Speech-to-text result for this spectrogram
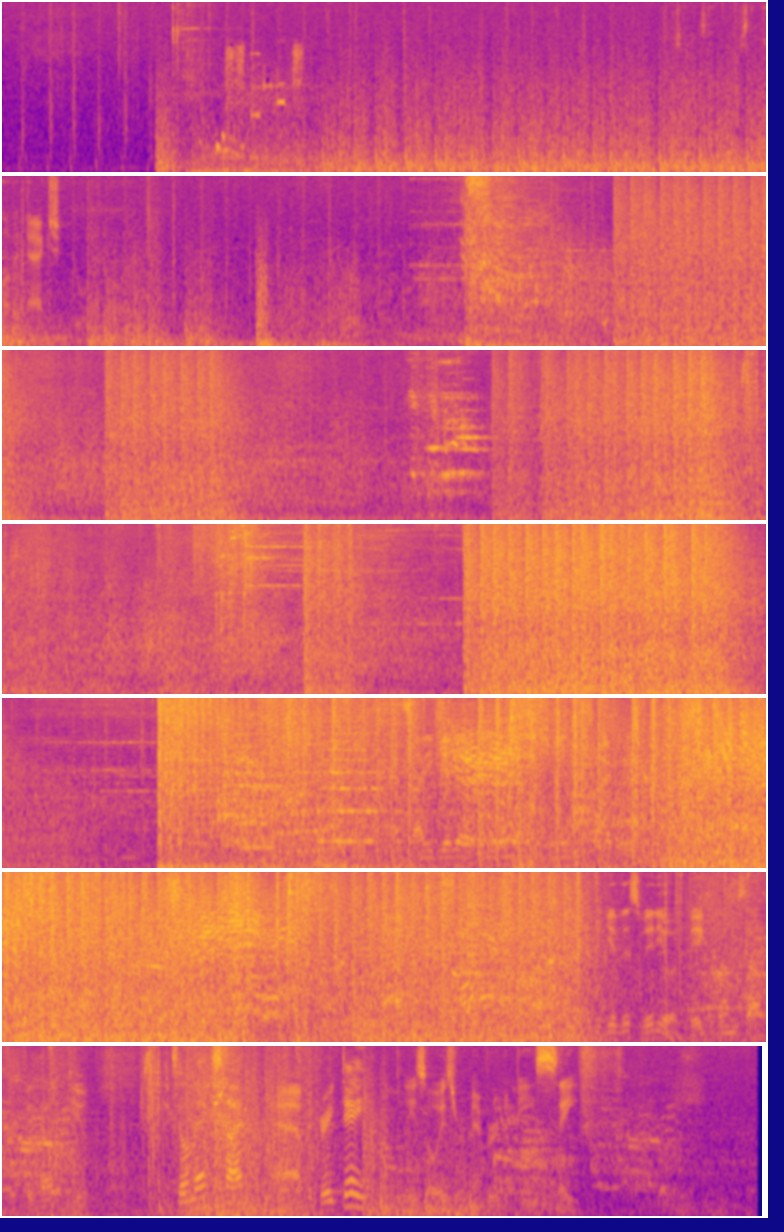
Remember to give this video a big thumbs up if it helped you. Until next time, have a great day. Please always remember to be safe.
